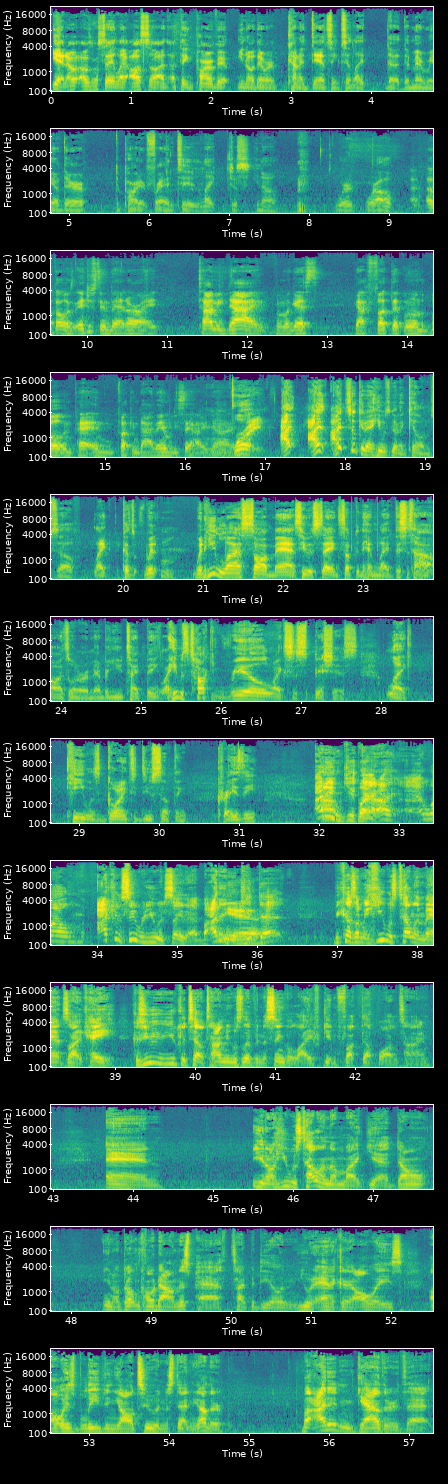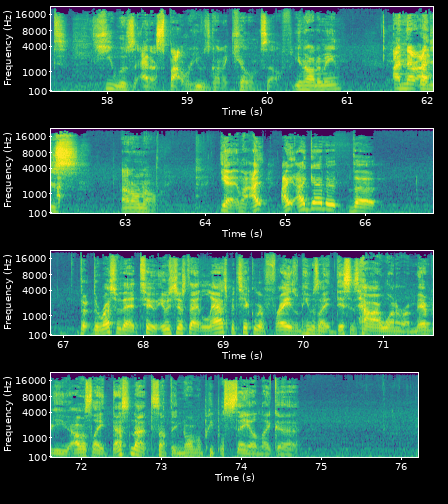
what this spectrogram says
yeah, I I was gonna say like also I, I think part of it, you know, they were kind of dancing to like the the memory of their departed friend too, like just you know, we're we're all I thought it was interesting that all right, Tommy died from I guess got fucked up and on the boat and Pat and fucking died. They didn't really say how he died. well. Right. I, I I took it that he was gonna kill himself, like because when Hmm. when he last saw Mads, he was saying something to him like, "This is how I always want to remember you," type thing. Like he was talking real like suspicious, like he was going to do something crazy. I didn't Um, get but- that. I, I well, I can see where you would say that, but I didn't Yeah. get that because I mean he was telling Mads like, hey, because you you could tell Tommy was living a single life, getting fucked up all the time, and you know he was telling them like, yeah, don't you know don't go down this path type of deal, and you and Annika always always believed in y'all too, and this that and the other, but I didn't gather that he was at a spot where he was going to kill himself. You know what I mean? I never. I just. I don't know. Yeah, and like, I, I I gathered the, the the rest of that too. It was just that last particular phrase when he was like, "This is how I want to remember you." I was like, "That's not something normal people say on like a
